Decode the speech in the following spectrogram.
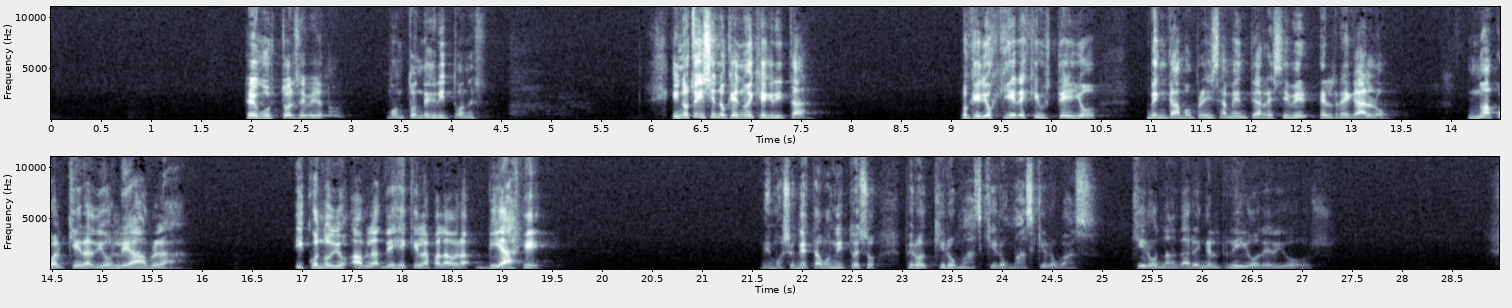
¿Te gustó el servicio? No, un montón de gritones. Y no estoy diciendo que no hay que gritar. Lo que Dios quiere es que usted y yo vengamos precisamente a recibir el regalo. No a cualquiera Dios le habla. Y cuando Dios habla, deje que la palabra viaje. Me emocioné, está bonito eso, pero quiero más, quiero más, quiero más. Quiero nadar en el río de Dios.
